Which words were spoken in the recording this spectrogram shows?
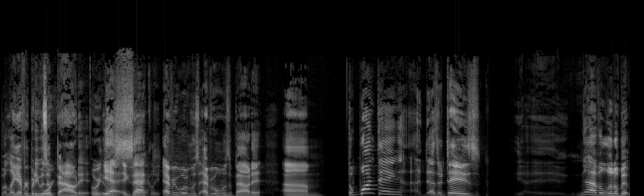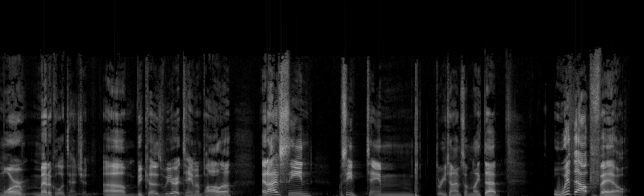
but like everybody was Or- about it. or It yeah was sick. exactly everyone was everyone was about it. Um, the one thing uh, Desert Daze uh, have a little bit more medical attention um, because we are at Tame Impala and I've seen I've seen Tame three times something like that without fail.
